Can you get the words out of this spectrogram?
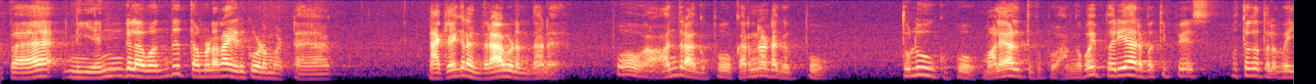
அப்போ நீ எங்களை வந்து தமிழராக இருக்க விட மாட்ட. நான் கேட்குறேன் திராவிடம் தானே. போ ஆந்திராவுக்கு போ கர்நாடகாவுக்கு போ துளுவுக்கு போ மலையாளத்துக்கு போ அங்கே போய் பெரியாரை பற்றி பேசு புத்தகத்தில் வை.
